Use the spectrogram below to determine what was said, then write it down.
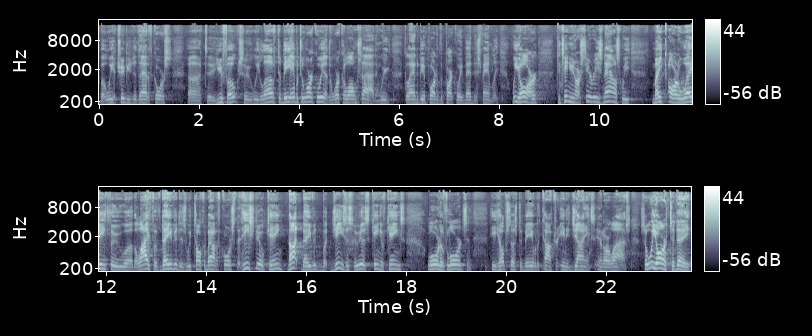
but we attribute that, of course, uh, to you folks who we love to be able to work with and work alongside, and we're glad to be a part of the Parkway Baptist family. We are continuing our series now as we make our way through uh, the life of David, as we talk about, of course, that he's still king, not David, but Jesus, who is King of Kings, Lord of Lords, and he helps us to be able to conquer any giants in our lives. So we are today,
